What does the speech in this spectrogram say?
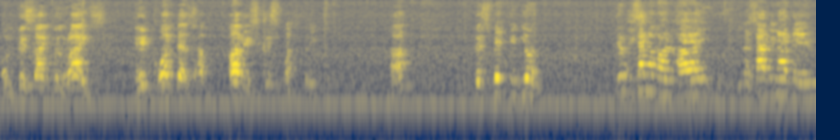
On this side will rise the headquarters of Harry's Christmas tree. Ha? Perspective yon yung isa naman ay, sinasabi natin,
